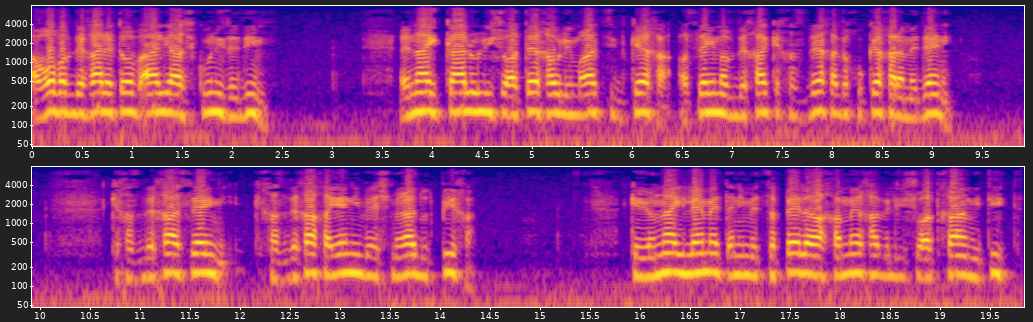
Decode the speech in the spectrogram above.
ערוב עבדך לטוב אל יעשקוני זדים. עיני כלו לישועתך ולמרת צדקך, עשה עם עבדך כחסדך וחוקיך למדני. כחסדך עשה עמי, כחסדך חייני ואשמרה עדות פיך. כיונה אילמת אני מצפה לרחמך ולישועתך האמיתית.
